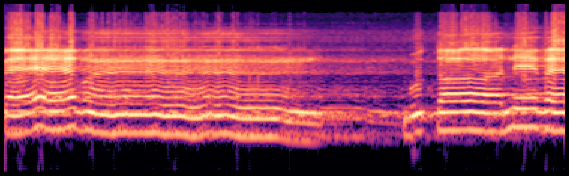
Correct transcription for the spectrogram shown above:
पैवन बुताने वे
